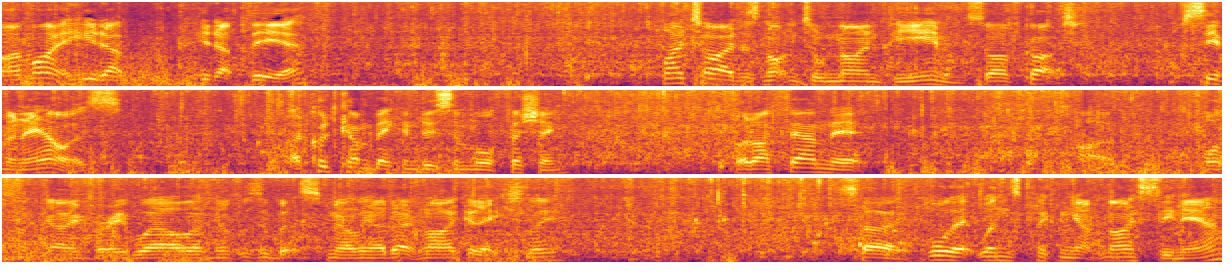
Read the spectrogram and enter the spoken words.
I might head up head up there. My tide is not until 9 pm, so I've got seven hours. I could come back and do some more fishing, but I found that wasn't going very well and it was a bit smelly. I don't like it actually. So all that wind's picking up nicely now.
